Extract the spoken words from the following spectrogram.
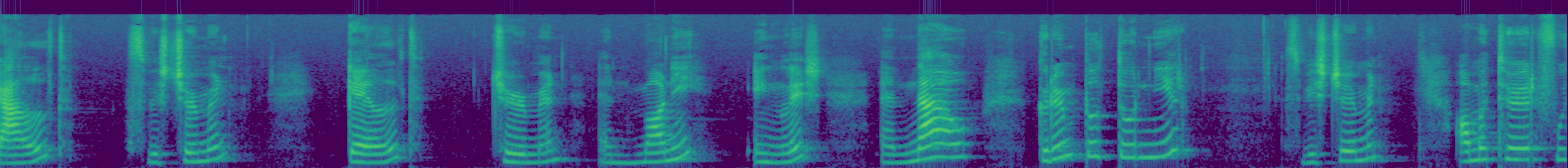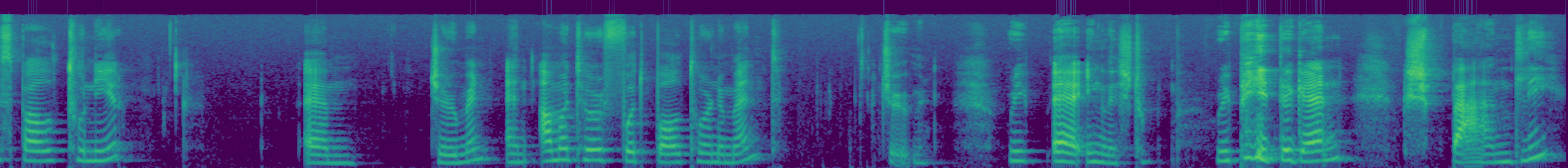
Geld, Swiss German, Geld, German, and money, English. And now Grümpelturnier, Swiss German, Amateurfußballturnier, um, German, and Amateur Football Tournament, German. Re uh, English. To repeat again, Gspendli,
